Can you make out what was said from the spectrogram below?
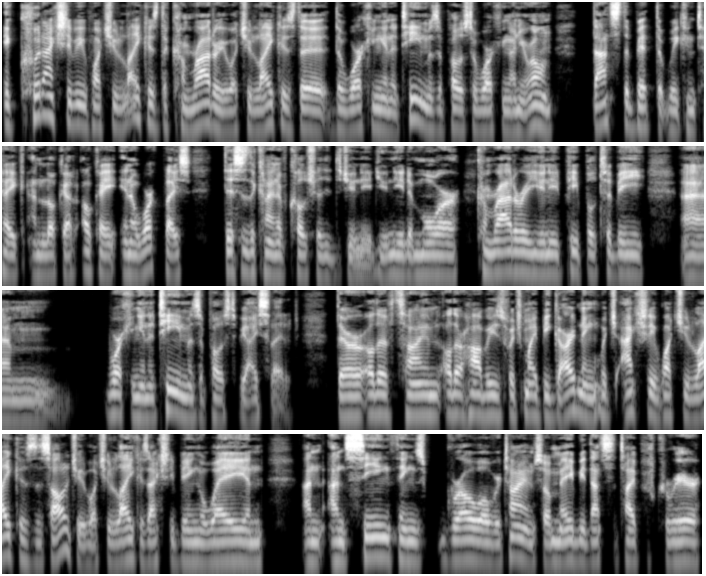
it could actually be what you like is the camaraderie. What you like is the the working in a team as opposed to working on your own. That's the bit that we can take and look at. Okay, in a workplace, this is the kind of culture that you need. You need a more camaraderie. You need people to be um, working in a team as opposed to be isolated. There are other times, other hobbies which might be gardening, which actually what you like is the solitude. What you like is actually being away and and and seeing things grow over time. So maybe that's the type of career,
